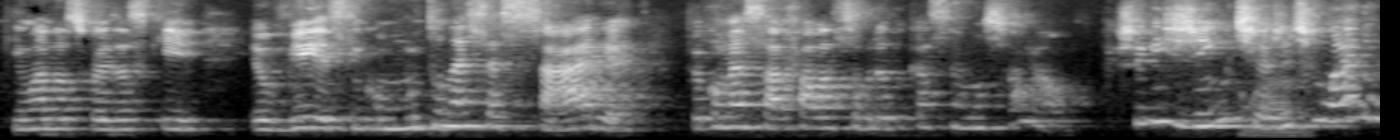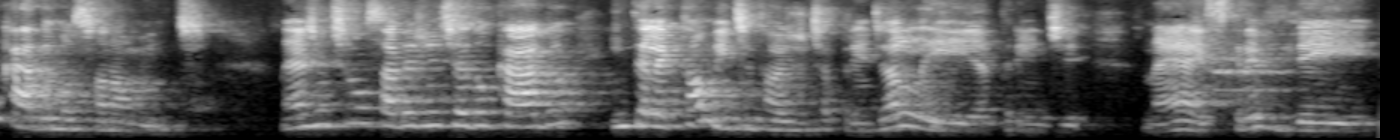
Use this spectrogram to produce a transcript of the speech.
que uma das coisas que eu vi assim, como muito necessária foi começar a falar sobre educação emocional. Eu cheguei, gente, a gente não é educado emocionalmente. Né? A gente não sabe, a gente é educado intelectualmente, então a gente aprende a ler, aprende né, a escrever,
